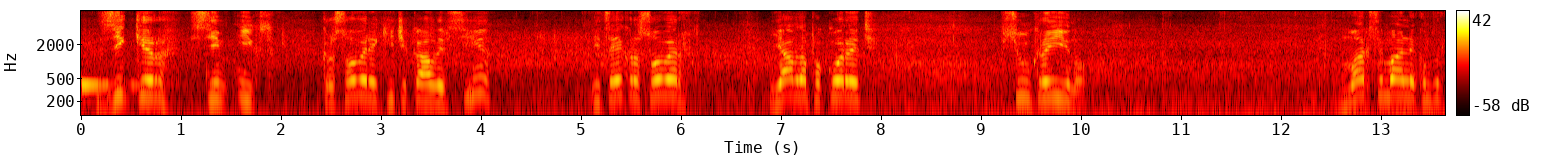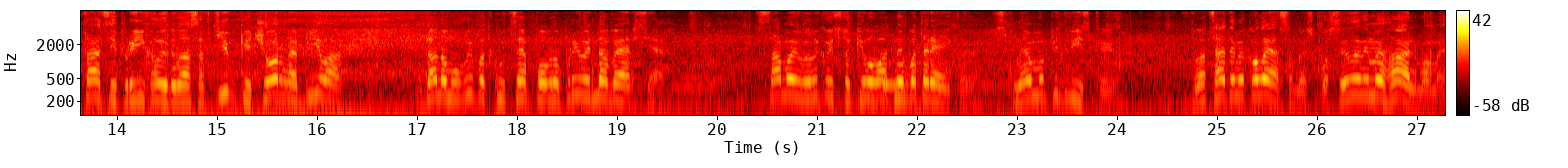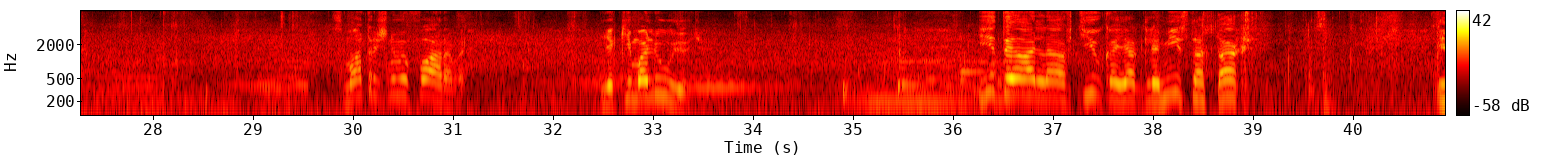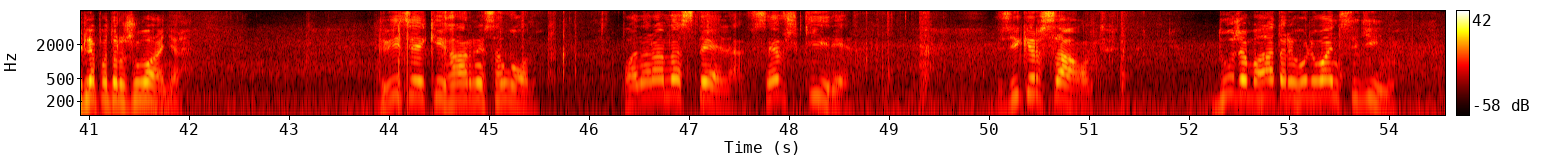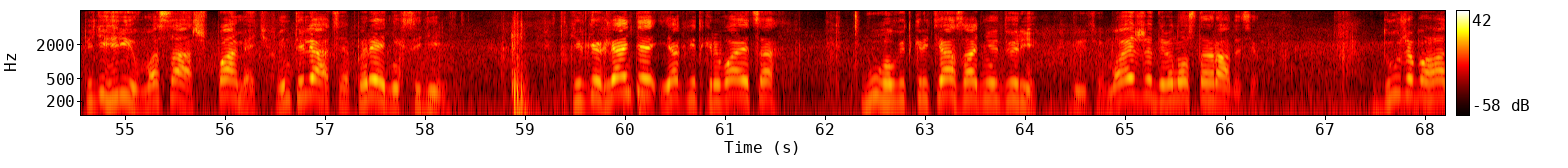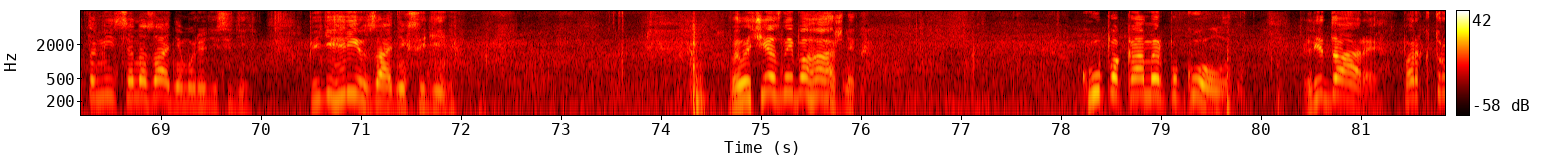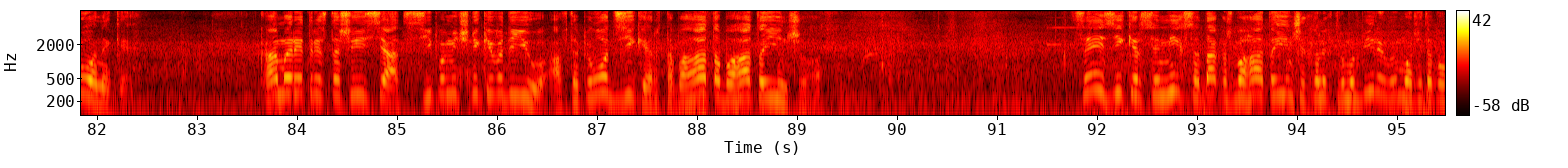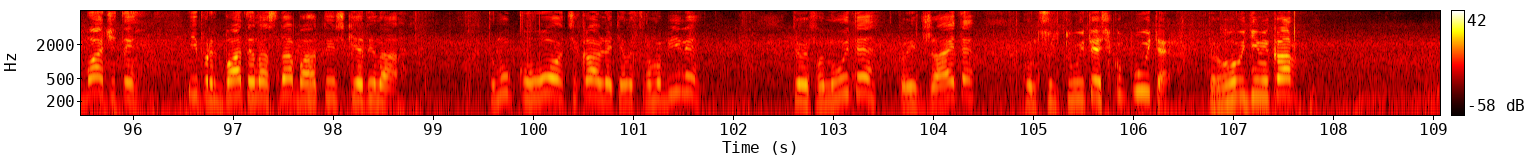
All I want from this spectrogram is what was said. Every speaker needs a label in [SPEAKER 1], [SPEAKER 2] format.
[SPEAKER 1] Zikr 7X. Кросовер, який чекали всі. І цей кросовер явно покорить всю Україну. В максимальній комплектації приїхали до нас автівки, чорна, біла. В даному випадку це повнопривідна версія з самою великою 100 кВт батарейкою, з пневмопідвіскою, з 20 колесами, з посиленими гальмами, матричними фарами, які малюють. Ідеальна автівка як для міста, так і для подорожування. Дивіться, який гарний салон. Панорамна стеля, все в шкірі. Zikr Sound. Дуже багато регулювань сидінь. Підігрів, масаж, пам'ять, вентиляція передніх сидінь. Тільки гляньте, як відкривається вугол відкриття задньої двері. Дивіться, майже 90 градусів. Дуже багато місця на задньому ряді сидінь. Підігрів задніх сидінь. Величезний багажник. Купа камер по колу. Лідари, парктроники, камери 360, всі помічники водію, автопілот Zikr та багато-багато іншого. Цей Zikr 7X, а також багато інших електромобілів ви можете побачити і придбати у нас на Багатирській 1А. Тому кого цікавлять електромобілі, телефонуйте, приїжджайте, консультуйтесь, купуйте. Торговий Дімікар.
